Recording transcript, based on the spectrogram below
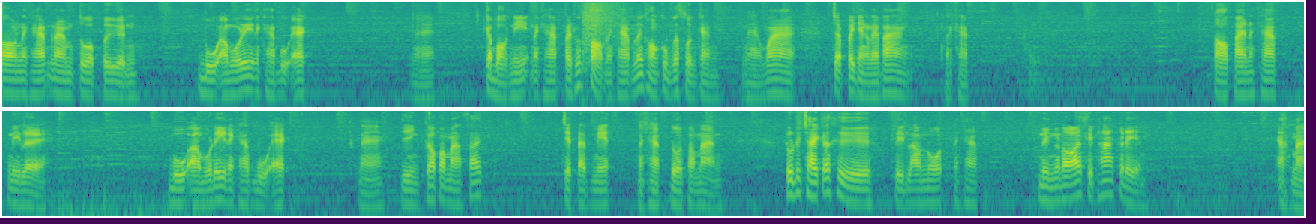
ลองนะครับนำตัวปืนบูอาร์มรี่นะครับบูแอคนะกระบอกนี้นะครับ ไปทดสอบนะครับ เรื่องของกลุ่มกระสุนกันนะว่าจะเป็นอย่างไรบ้างนะครับ ต่อไปนะครับนี่เลยบูอาร์มรี่นะครับบูแอคนะยิงก็ประมาณสัก 7-8 เมตรนะครับ โดยประมาณ รุ่นที่ใช้ก็คือสีลาวโนตนะครับ 115 เกรน อะมา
